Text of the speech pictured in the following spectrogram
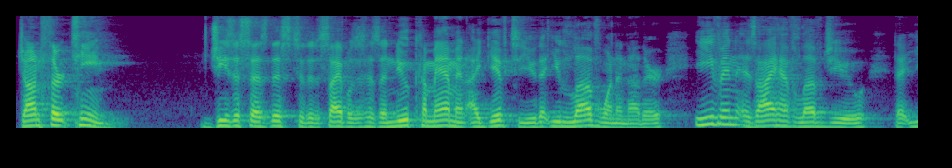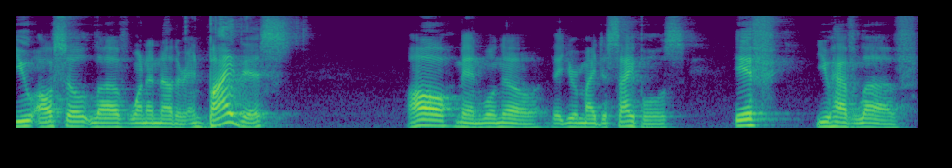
John 13, Jesus says this to the disciples He says, A new commandment I give to you, that you love one another, even as I have loved you, that you also love one another. And by this, all men will know that you're my disciples if you have love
